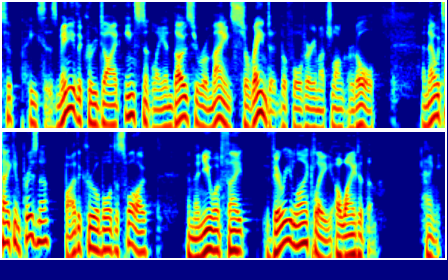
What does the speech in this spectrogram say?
to pieces. Many of the crew died instantly, and those who remained surrendered before very much longer at all. And they were taken prisoner by the crew aboard the Swallow, and they knew what fate very likely awaited them hanging.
